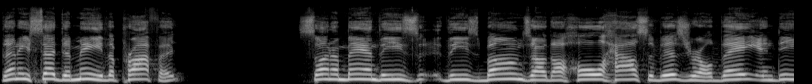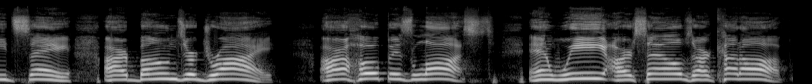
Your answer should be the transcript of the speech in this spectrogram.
Then he said to me, the prophet, Son of man, these, these bones are the whole house of Israel. They indeed say, Our bones are dry, our hope is lost, and we ourselves are cut off.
